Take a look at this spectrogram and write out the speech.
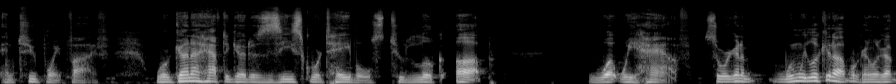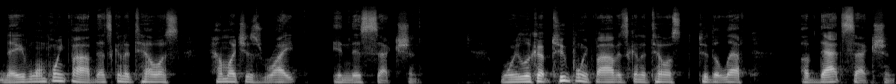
and 2.5. We're going to have to go to z-score tables to look up what we have. So we're going to, when we look it up, we're going to look up negative 1.5. That's going to tell us how much is right in this section. When we look up 2.5, it's going to tell us to the left of that section.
